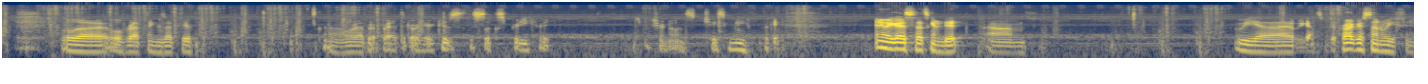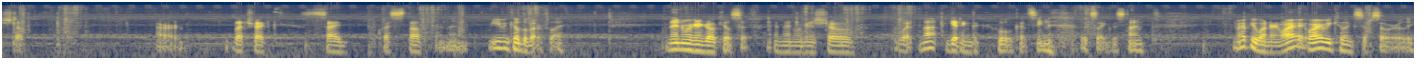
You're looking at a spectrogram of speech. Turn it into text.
we'll uh, we'll wrap things up here. Uh, we'll wrap it up right at the door here because this looks pretty right. Just make sure no one's chasing me. Okay. Anyway, guys, that's gonna do it. Um, we uh, we got some good progress done. We finished up our Lautrec side quest stuff, and then we even killed the butterfly. And then we're gonna go kill Sif, and then we're gonna show what not getting the cool cutscene looks like this time. You might be wondering why why are we killing Sif so early?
